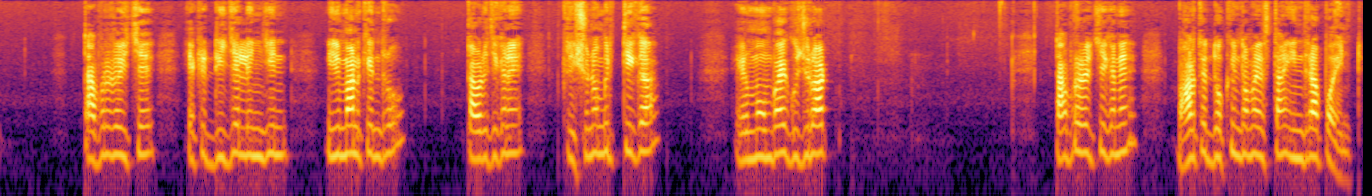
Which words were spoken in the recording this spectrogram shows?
তারপরে রয়েছে একটি ডিজেল ইঞ্জিন নির্মাণ কেন্দ্র, তারপরে যেখানে কৃষ্ণ মৃত্তিকা, এর মুম্বাই, গুজরাট, তারপরে রয়েছে এখানে ভারতের দক্ষিণতম স্থান ইন্দিরা পয়েন্ট।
